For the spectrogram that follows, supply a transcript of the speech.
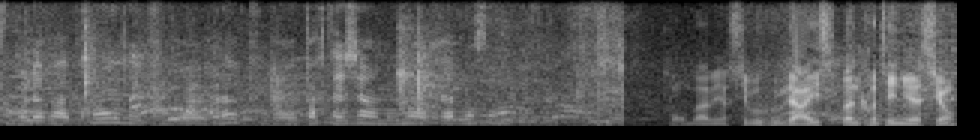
pour leur apprendre et pour, voilà, pour partager un moment agréable ensemble. Bon bah merci beaucoup Clarisse, bonne continuation.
